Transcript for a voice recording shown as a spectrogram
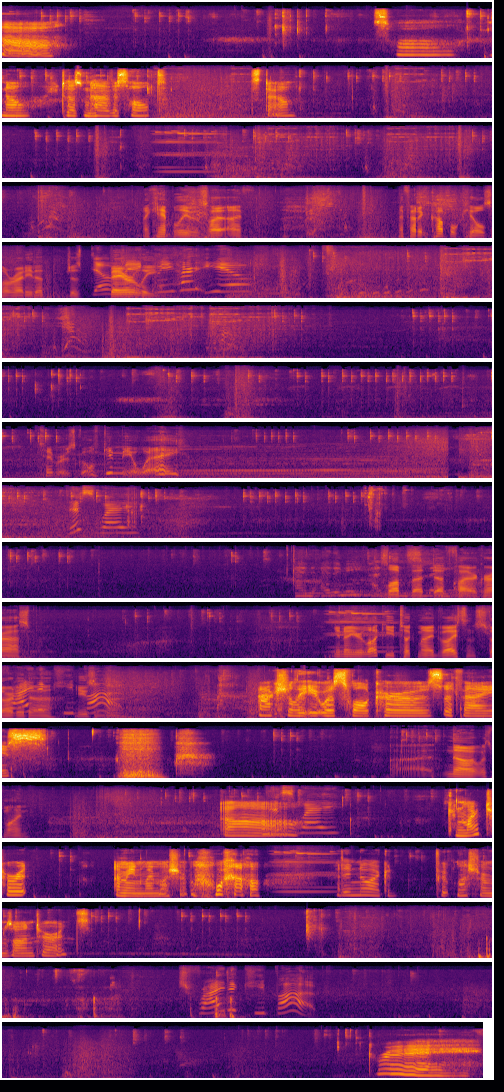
Oh. Swall. No, he doesn't have his ult. It's down. I can't believe this. I, I've, I've had a couple kills already that just Don't barely. Make me hurt you. Tiber's gonna give me away. Love that. Deathfire Grasp. You know, you're lucky you took my advice and started uh, using up. that. Actually, it was Swalkuro's advice. Uh, no, it was mine. Oh. Can my turret. I mean, my mushroom. wow. I didn't know I could put mushrooms on turrets. Try to keep up. Great.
